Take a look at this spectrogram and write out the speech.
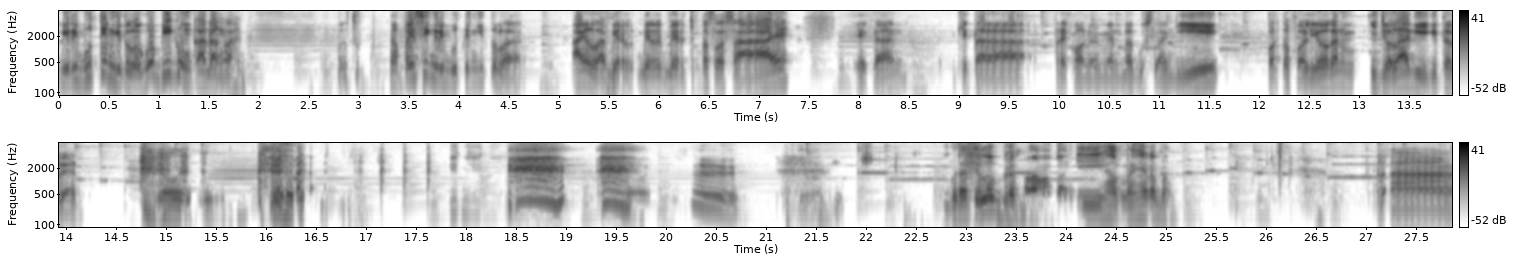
diributin gitu loh gue bingung kadang lah ngapain sih ngeributin gitu lah? Ayolah biar biar biar cepat selesai ya kan? Kita perekonomian bagus lagi portofolio kan hijau lagi gitu kan? Yo, Berarti lo berapa lama bang di Halmahera bang? Eh,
